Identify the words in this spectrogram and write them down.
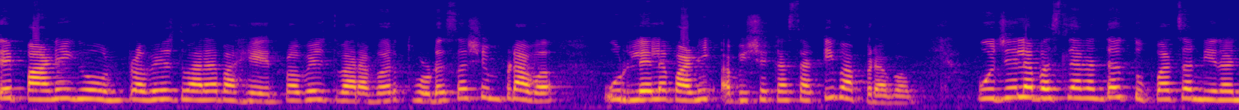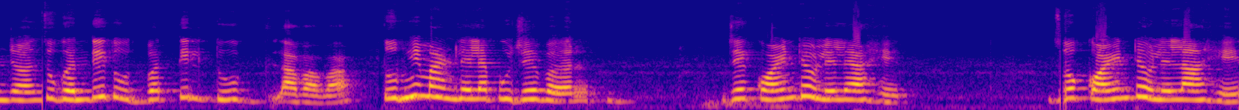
ते पाणी घेऊन प्रवेशद्वाराबाहेर प्रवेशद्वारावर थोडंसं शिंपडावं उरलेलं पाणी अभिषेकासाठी वापरावं. पूजेला बसल्यानंतर तुपाचं निरंजन सुगंधित उदबत्ती धूप लावावा. तुम्ही मांडलेल्या पूजेवर जे कॉईन ठेवलेले आहेत जो कॉईन ठेवलेला आहे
